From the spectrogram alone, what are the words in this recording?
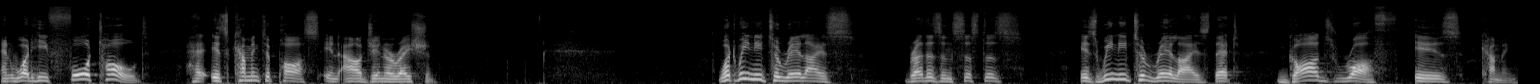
and what he foretold is coming to pass in our generation. What we need to realize, brothers and sisters, is we need to realize that God's wrath is coming.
